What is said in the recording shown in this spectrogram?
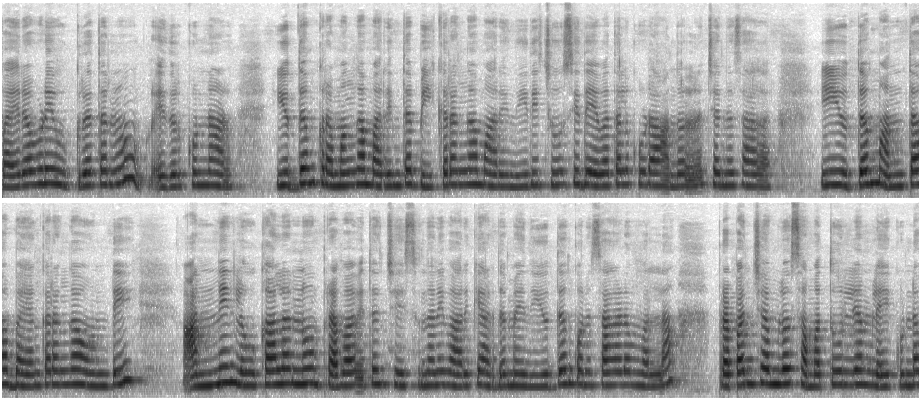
భైరవుడి ఉగ్రతను ఎదుర్కొన్నాడు. యుద్ధం క్రమంగా మరింత భీకరంగా మారింది. ఇది చూసి దేవతలు కూడా ఆందోళన చెందసాగారు. ఈ యుద్ధం అంతా భయంకరంగా ఉండి అన్ని లోకాలను ప్రభావితం చేస్తుందని వారికి అర్థమైంది. యుద్ధం కొనసాగడం వల్ల ప్రపంచంలో సమతుల్యం లేకుండా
